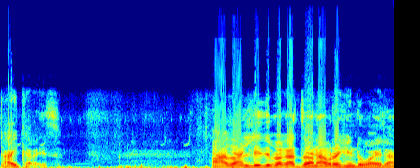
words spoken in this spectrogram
काय करायचं? आज आणली ती बघा जनावरं हिंडवायला.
